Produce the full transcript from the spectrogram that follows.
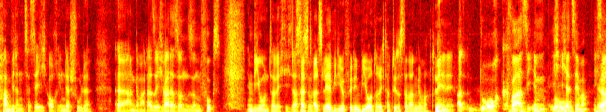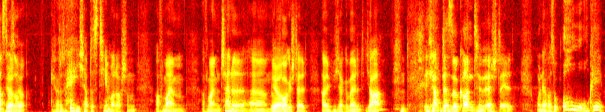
haben wir dann tatsächlich auch in der Schule äh, angemacht. Also ich war da so ein, so ein Fuchs im Bio-Unterricht. Ich das heißt, so, als Lehrvideo für den Biounterricht habt ihr das dann angemacht. Nee, nee, nee. Also doch quasi. Im, ich, Oh. ich erzähl mal. Ich saß da so. Ich war da so, hey, ich habe das Thema doch schon auf meinem, auf meinem Channel ähm, Ja. vorgestellt. Habe ich mich ja gemeldet. Ja, ich habe da so Content erstellt. Und er war so, oh, okay.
